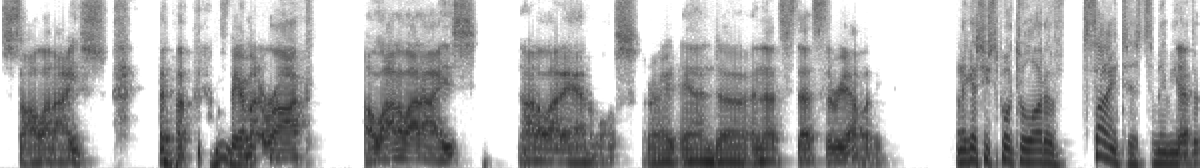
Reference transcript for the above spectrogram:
saw a lot of ice, fair amount of rock, a lot, a lot of ice, not a lot of animals, right? And uh, and that's that's the reality. And I guess you spoke to a lot of scientists and maybe yeah. other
